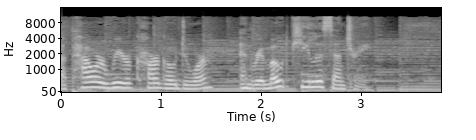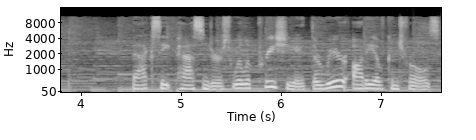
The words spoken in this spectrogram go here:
a power rear cargo door, and remote keyless entry. Backseat passengers will appreciate the rear audio controls,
